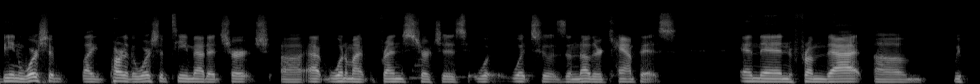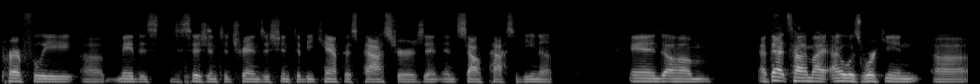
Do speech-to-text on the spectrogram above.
being worship like part of the worship team at a church uh, at one of my friends' churches, w- which was another campus, and then from that um, we prayerfully uh, made this decision to transition to be campus pastors in, in South Pasadena, and um, at that time I, I was working uh,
